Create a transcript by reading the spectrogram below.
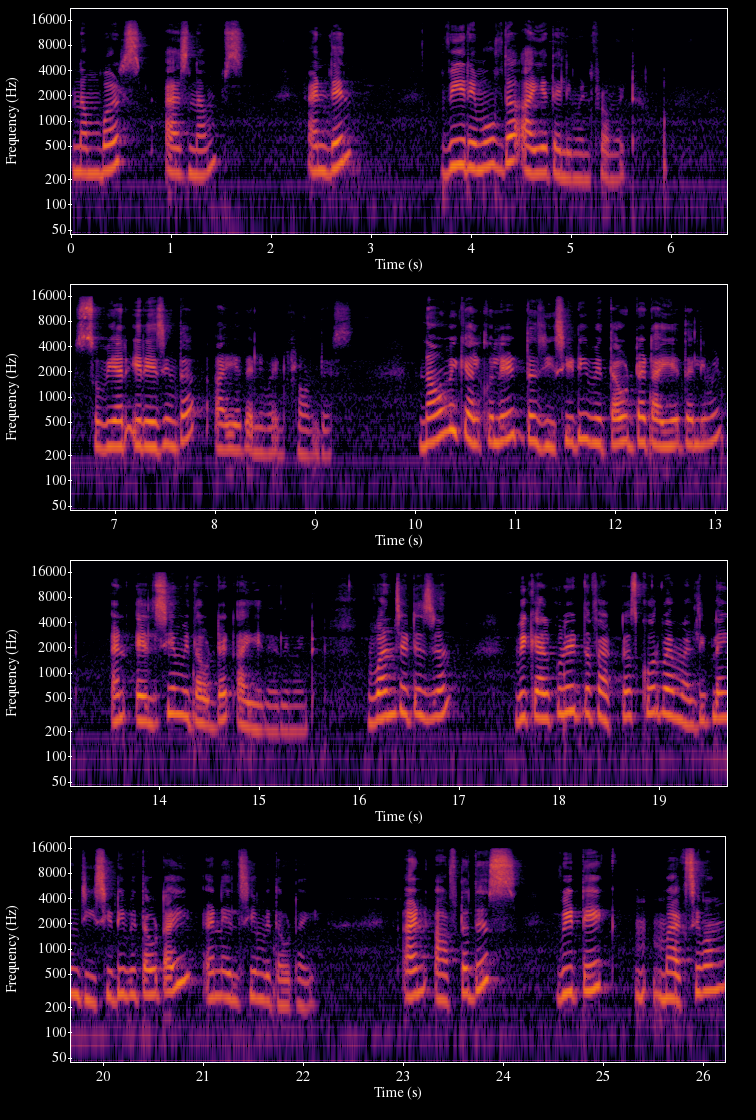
numbers as nums and then we remove the ith element from it so we are erasing the ith element from this now we calculate the GCD without that ith element and LCM without that ith element. Once it is done, we calculate the factor score by multiplying GCD without i and LCM without i. And after this, we take maximum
